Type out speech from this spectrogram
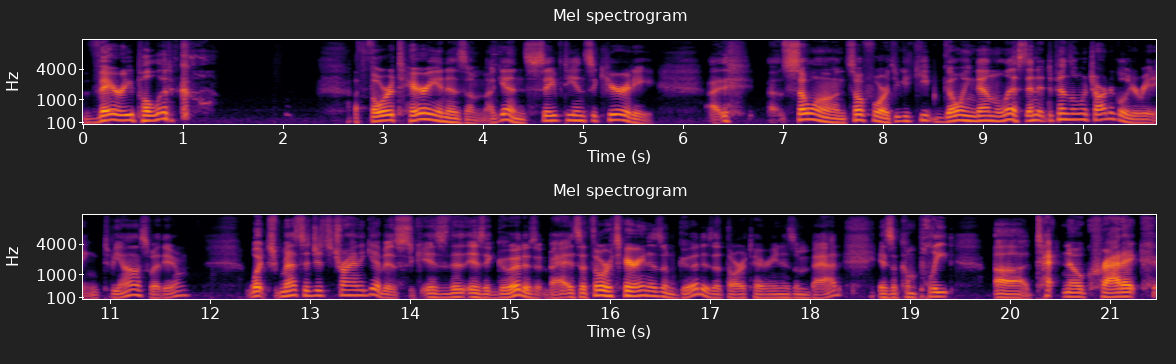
very political. Authoritarianism, again, safety and security, uh, so on, so forth. You could keep going down the list, and it depends on which article you're reading, to be honest with you which message it's trying to give. Is is is it good? Is it bad? Is authoritarianism good? Is authoritarianism bad? Is a complete uh, technocratic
